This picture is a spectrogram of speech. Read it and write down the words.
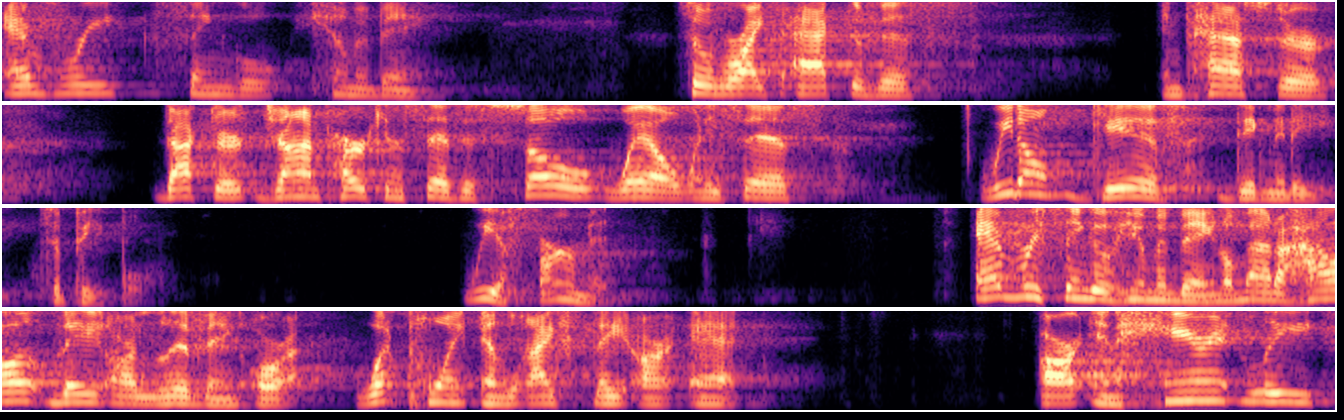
every single human being. Civil rights activist and pastor Dr. John Perkins says it so well when he says, We don't give dignity to people. We affirm it. Every single human being, no matter how they are living or what point in life they are at, are inherently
